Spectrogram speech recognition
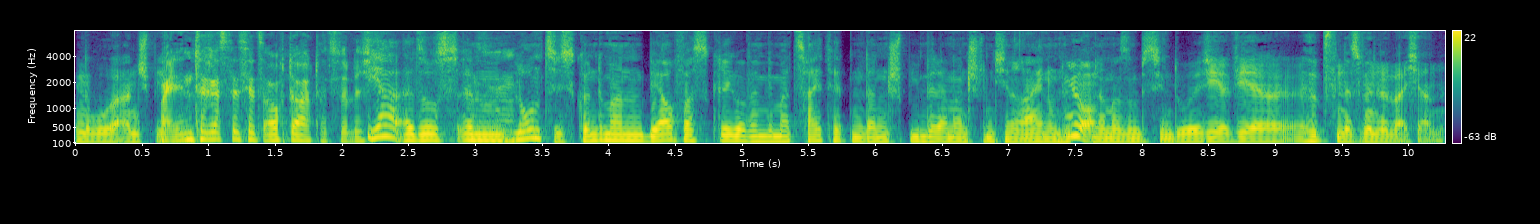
in Ruhe anspielen. Mein Interesse ist jetzt auch da tatsächlich. Ja, also es ähm, also. lohnt sich. Könnte man, wäre auch was, Gregor, wenn wir mal Zeit hätten, dann spielen wir da mal ein Stündchen rein und hüpfen ja. da mal so ein bisschen durch. Wir, wir hüpfen das Windelweich an.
